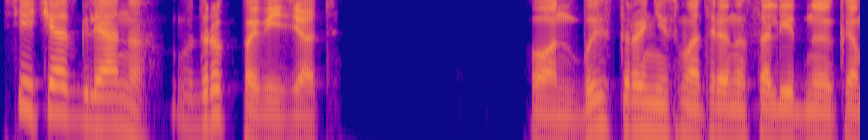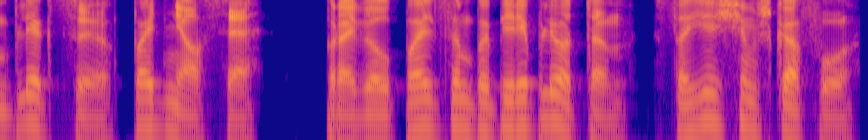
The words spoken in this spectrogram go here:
Сейчас гляну, вдруг повезет. Он быстро, несмотря на солидную комплекцию, поднялся, Провел пальцем по переплетам, стоящим в шкафу,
